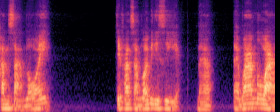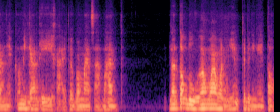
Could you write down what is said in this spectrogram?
พันสามร้อยเจ็ดพันสามร้อย BTC อะนะครับ แต่ว่าเมื่อวานเนี่ยก็มีการเทขายไปประมาณสามพันแล้วต้องดูว่าวันนี้จะเป็นยังไงต่อ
